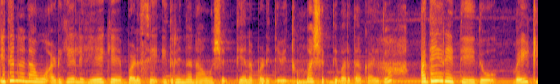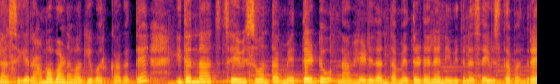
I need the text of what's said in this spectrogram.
ಇದನ್ನು ನಾವು ಅಡುಗೆಯಲ್ಲಿ ಹೇಗೆ ಬಳಸಿ ಇದರಿಂದ ನಾವು ಶಕ್ತಿಯನ್ನು ಪಡಿತೀವಿ, ತುಂಬ ಶಕ್ತಿವರ್ಧಕ ಇದು. ಅದೇ ರೀತಿ ಇದು ವೆಯ್ಟ್ ಲಾಸಿಗೆ ರಾಮಬಾಣವಾಗಿ ವರ್ಕ್ ಆಗುತ್ತೆ. ಇದನ್ನು ಸೇವಿಸುವಂಥ ಮೆಥಡು ನಾವು ಹೇಳಿದಂಥ ಮೆಥಡಲ್ಲೇ ನೀವು ಇದನ್ನು ಸೇವಿಸ್ತಾ ಬಂದರೆ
